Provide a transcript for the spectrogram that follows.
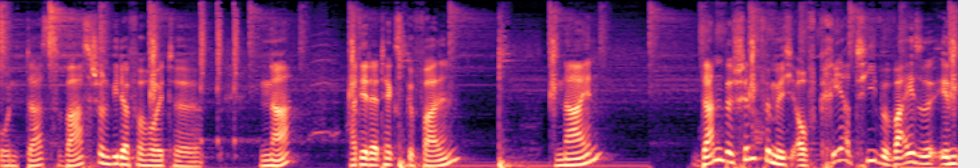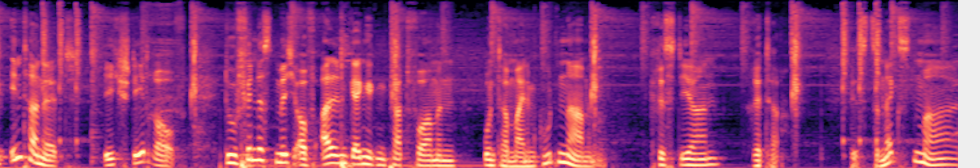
Und das war's schon wieder für heute. Na, hat dir der Text gefallen? Nein? Dann beschimpfe mich auf kreative Weise im Internet. Ich steh drauf. Du findest mich auf allen gängigen Plattformen unter meinem guten Namen. Christian Ritter. Bis zum nächsten Mal.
